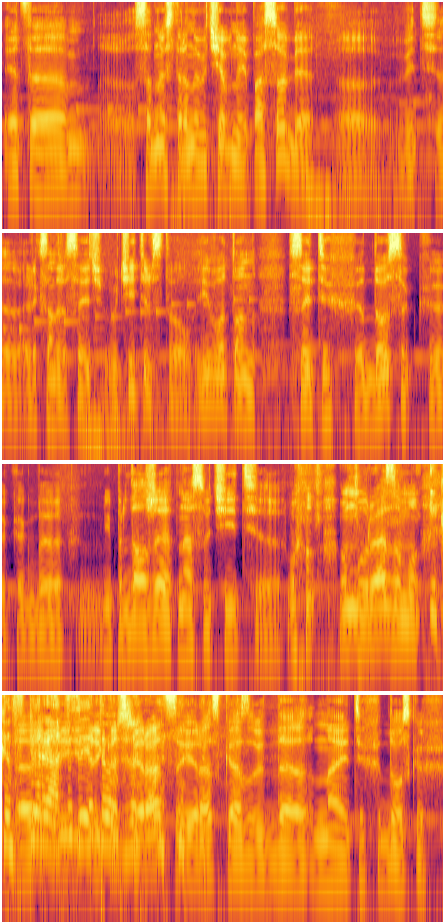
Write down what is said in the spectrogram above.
Это, э, с одной стороны, учебные пособия, э, ведь э, Александр Исаевич учительствовал, и вот он с этих досок как бы и продолжает нас учить уму-разуму. И конспирации и, и, тоже. И конспирации рассказывать, да, на этих досках.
